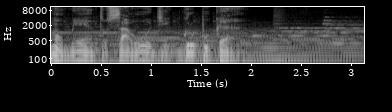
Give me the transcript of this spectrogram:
Momento Saúde Grupo CAN.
